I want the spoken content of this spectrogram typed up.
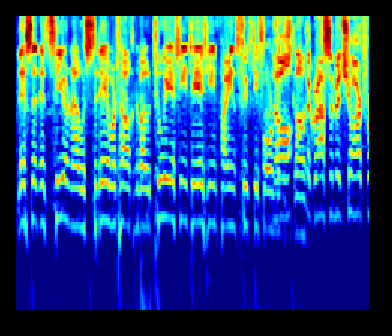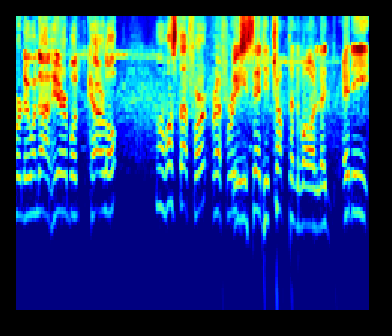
listen, it's here now. It's today we're talking about 218 to 18 points, 54 No, minutes gone. the grass a bit short for doing that here, but Carlow. Oh, what's that for, referee? He said he chopped on the ball. Eddie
